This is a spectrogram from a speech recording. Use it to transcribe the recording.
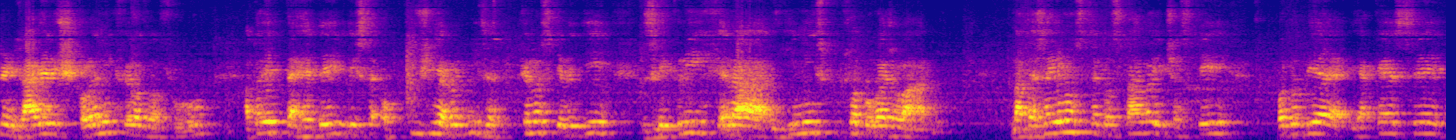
než závěry školených filozofů, a to je tehdy, když se obtížně rodí ze zkušenosti lidí zvyklých na jiný způsob uvažování. Na veřejnost se dostávají častěji podobě jakési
